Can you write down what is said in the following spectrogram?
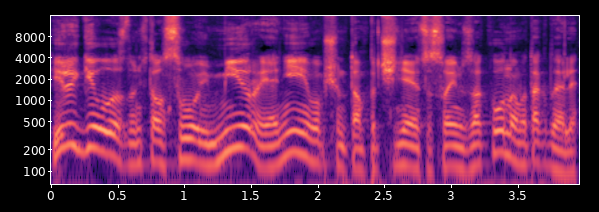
И религиозная, у них там свой мир, и они, в общем, там подчиняются своим законам и так далее.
